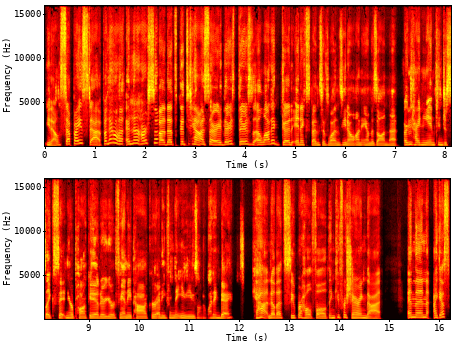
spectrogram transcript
you know, step by step. No, and there are some But that's good to know. Yeah, sorry. There's there's a lot of good inexpensive ones, you know, on Amazon that are Mhm. tiny and can just like fit in your pocket or your fanny pack or anything that you use on a wedding day. Yeah, no, that's super helpful. Thank you for sharing that. And then I guess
